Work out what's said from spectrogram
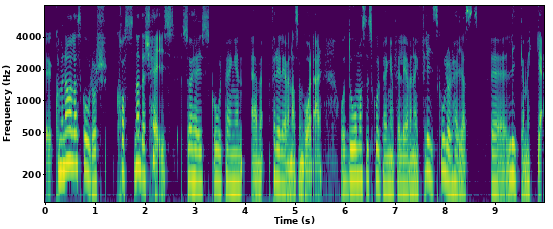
eh, kommunala skolors kostnader höjs så höjs skolpengen även för eleverna som går där. Och då måste skolpengen för eleverna i friskolor höjas eh, lika mycket.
